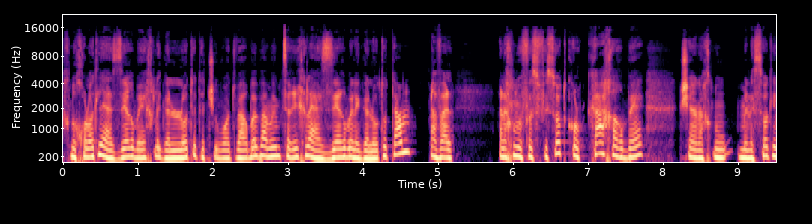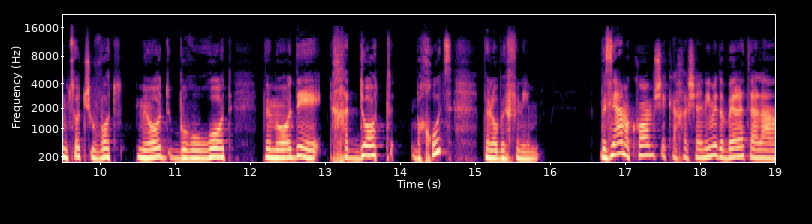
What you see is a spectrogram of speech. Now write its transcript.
אנחנו יכולות להיעזר באיך לגלות את התשובות, והרבה פעמים צריך להיעזר בלגלות אותן, אבל אנחנו מפספסות כל כך הרבה כשאנחנו מנסות למצוא תשובות מאוד ברורות ומאוד uh, חדות בחוץ ולא בפנים. וזה המקום שככה שאני מדברת על, ה,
